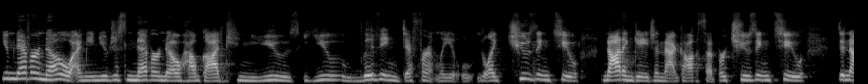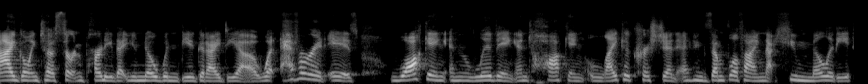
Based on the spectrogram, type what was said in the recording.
you never know. I mean, you just never know how God can use you living differently, like choosing to not engage in that gossip or choosing to deny going to a certain party that you know wouldn't be a good idea. Whatever it is, walking and living and talking like a Christian and exemplifying that humility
